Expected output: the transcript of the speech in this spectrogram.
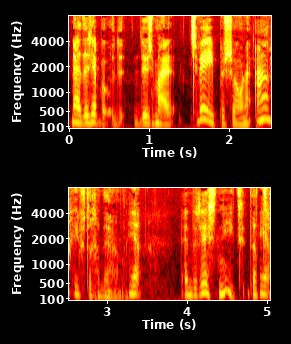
Nou, dus hebben dus maar twee personen aangifte gedaan. Ja. En de rest niet. Dat ja.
